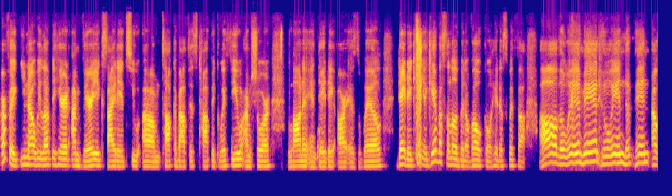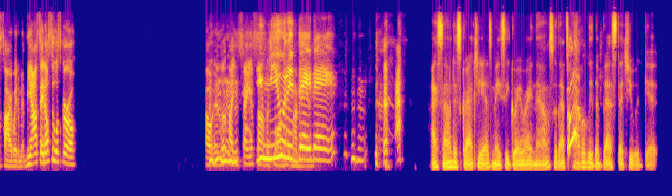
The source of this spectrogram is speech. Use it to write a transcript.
Perfect. You know, we love to hear it. I'm very excited to um, talk about this topic with you. I'm sure Lana and Day Day are as well. Day Day, can you give us a little bit of vocal? Hit us with uh, all the women who independent. Oh, sorry, wait a minute. Beyonce, don't sue us, girl. Oh, it looked like you saying You something. but you muted Day. Day. I sound as scratchy as Macy Gray right now, so that's probably the best that you would get.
